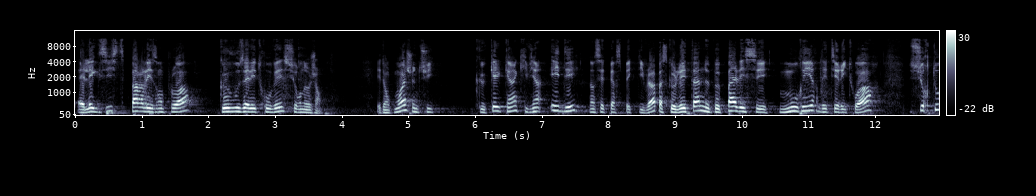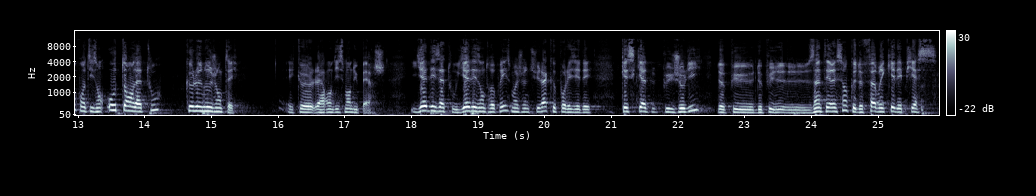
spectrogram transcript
elle existe par les emplois que vous allez trouver sur nos gens. Et donc moi, je ne suis que quelqu'un qui vient aider dans cette perspective-là, parce que l'État ne peut pas laisser mourir des territoires, surtout quand ils ont autant d'atouts que le Nogentais et que l'arrondissement du Perche. Il y a des atouts, il y a des entreprises, moi je ne suis là que pour les aider. Qu'est-ce qu'il y a de plus joli, de plus, de plus intéressant que de fabriquer des pièces?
